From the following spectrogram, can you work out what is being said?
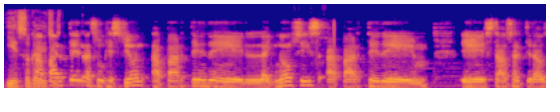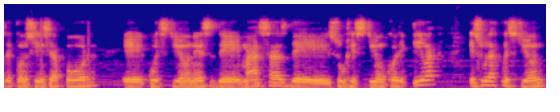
Y eso aparte de la sugestión, aparte de la hipnosis, aparte de eh, estados alterados de conciencia por eh, cuestiones de masas, de sugestión colectiva, es una cuestión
